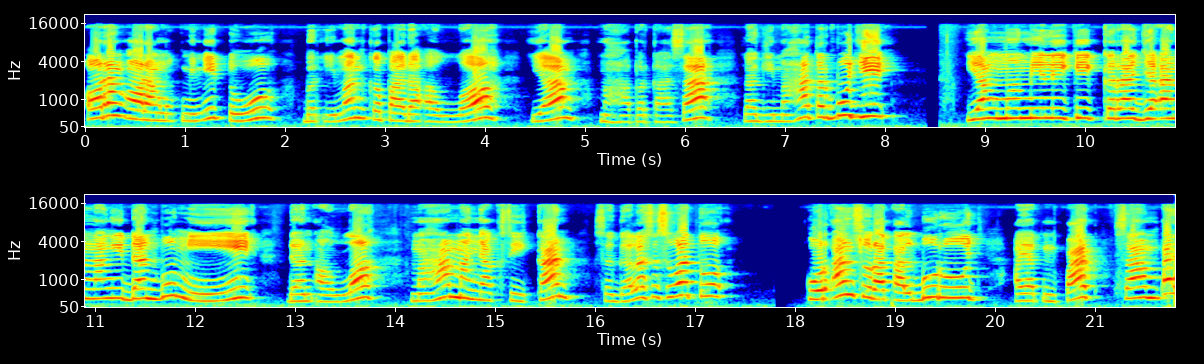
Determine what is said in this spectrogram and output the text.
orang-orang mukmin itu beriman kepada Allah yang Maha Perkasa lagi maha terpuji yang memiliki kerajaan langit dan bumi dan Allah maha menyaksikan segala sesuatu. Quran Surat Al-Buruj ayat 4 sampai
